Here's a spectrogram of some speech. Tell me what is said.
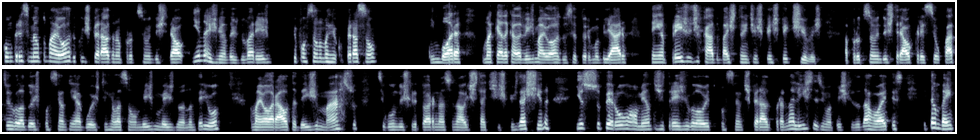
com um crescimento maior do que o esperado na produção industrial e nas vendas do varejo, reforçando uma recuperação embora uma queda cada vez maior do setor imobiliário tenha prejudicado bastante as perspectivas. A produção industrial cresceu 4,2% em agosto em relação ao mesmo mês do ano anterior, a maior alta desde março, segundo o Escritório Nacional de Estatísticas da China. Isso superou um aumento de 3,8% esperado por analistas em uma pesquisa da Reuters e também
